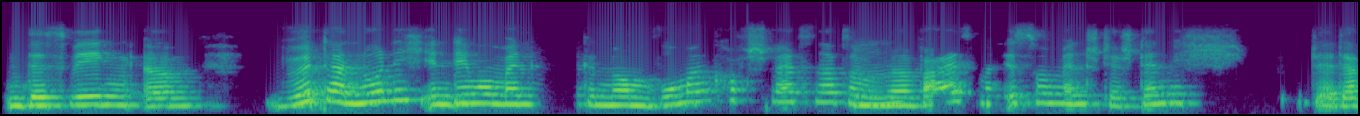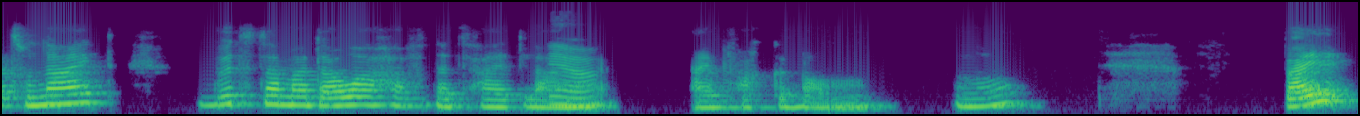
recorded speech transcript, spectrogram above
Und deswegen ähm, wird dann nur nicht in dem Moment genommen, wo man Kopfschmerzen hat, sondern mhm. man weiß, man ist so ein Mensch, der ständig, der dazu neigt, wird es da mal dauerhaft eine Zeit lang ja. einfach genommen. Ne? Weil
